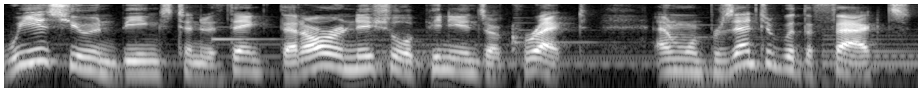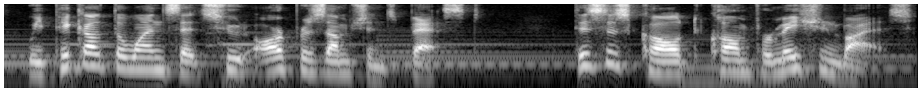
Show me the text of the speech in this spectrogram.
we as human beings tend to think that our initial opinions are correct, and when presented with the facts, we pick out the ones that suit our presumptions best. This is called confirmation bias,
